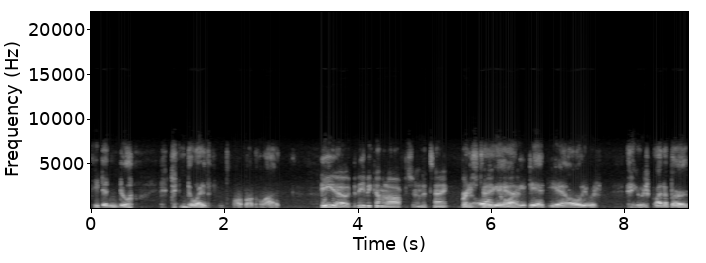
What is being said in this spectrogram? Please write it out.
He didn't do didn't do anything for him otherwise. He uh, didn't he become an officer in the tank, British oh tank Oh yeah, corps? he did. Yeah, oh he was he was quite a bird.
